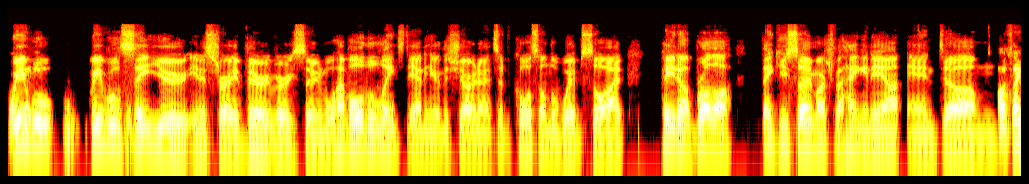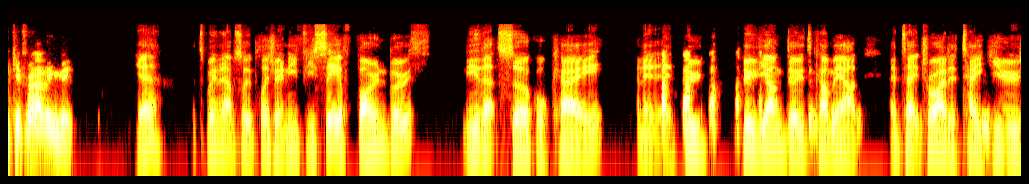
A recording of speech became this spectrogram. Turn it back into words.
We will we will see you in Australia very very soon. We'll have all the links down here in the show notes, and of course on the website. Peter, brother, thank you so much for hanging out, and um, Oh, thank you for having me. yeah, it's been an absolute pleasure. And if you see a phone booth near that Circle K, and it, it- two two young dudes come out and take try to take you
